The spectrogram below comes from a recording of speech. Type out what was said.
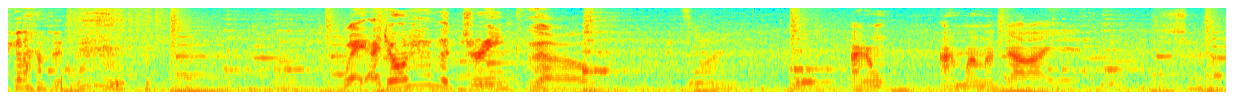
Grab it. Wait, I don't have a drink though. It's fine. I don't. I'm on a diet. Shut up.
